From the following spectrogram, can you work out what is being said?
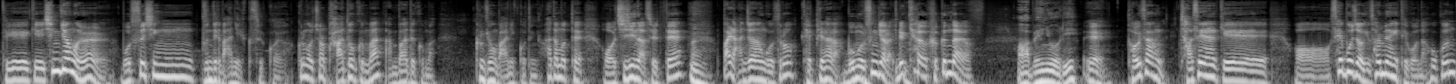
되게 신경을 못 쓰신 분들이 많이 있을 거예요. 그런 것처럼 봐도 그만, 안 봐도 그만. 그런 경우 많이 있거든요. 하다못해 어, 지진 났을 때 네. 빨리 안전한 곳으로 대피하라, 몸을 숨겨라 이렇게 하고 끝나요. 아 매뉴얼이? 예. 더 이상 자세하게 어, 세부적인 설명이 되거나 혹은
